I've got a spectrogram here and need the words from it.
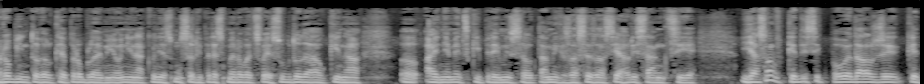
robí to veľké problémy. Oni nakoniec museli presmerovať svoje subdodávky na e, aj nemecký priemysel, tam ich zase zasiahli sankcie. Ja som kedysi povedal, že keď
